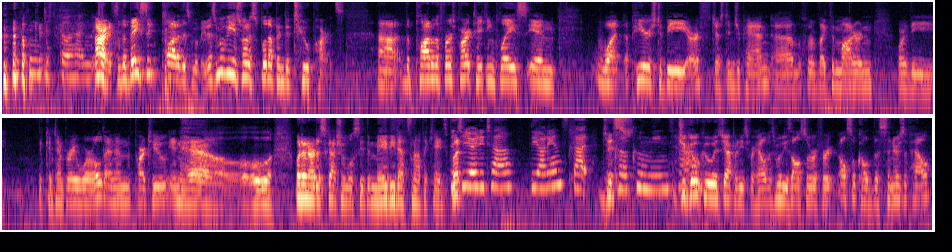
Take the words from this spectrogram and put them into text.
Okay. Just go ahead and do All it. right, so the basic plot of this movie. This movie is sort of split up into two parts. Uh, the plot of the first part taking place in what appears to be Earth, just in Japan, uh, sort of like the modern or the the contemporary world, and then part two in hell. But in our discussion, we'll see that maybe that's not the case. Did but you already tell the audience that Jigoku means hell? Jigoku is Japanese for hell. This movie is also refer- also called The Sinners of Hell.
